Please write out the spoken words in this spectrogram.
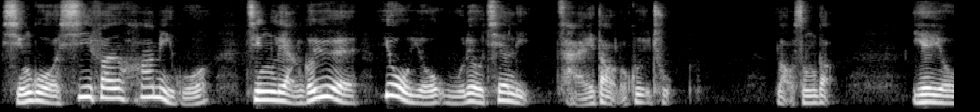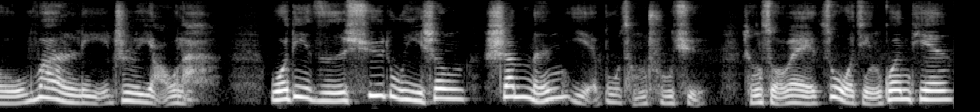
行过西番哈密国，经两个月，又有五六千里，才到了贵处。老僧道：“也有万里之遥了。我弟子虚度一生，山门也不曾出去，成所谓坐井观天。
